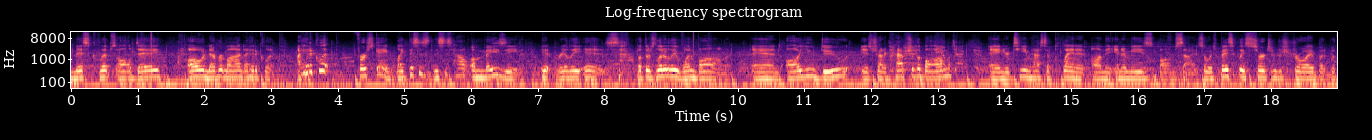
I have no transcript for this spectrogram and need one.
miss clips all day. Oh, never mind. I hit a clip. I hit a clip first game like this is this is how amazing it really is but there's literally one bomb and all you do is try to capture the bomb and your team has to plant it on the enemy's bomb site. So it's basically search and destroy but with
